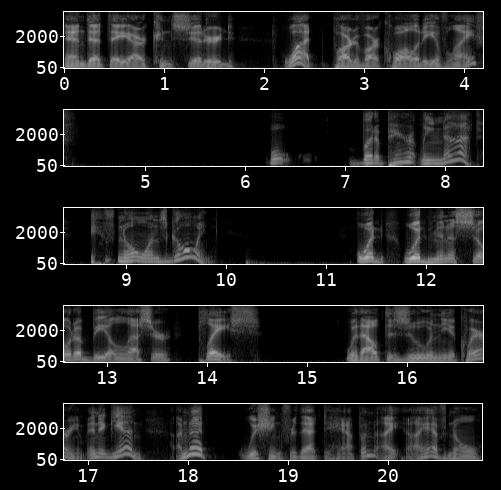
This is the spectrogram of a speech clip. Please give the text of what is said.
And that they are considered what part of our quality of life? Well but apparently not if no one's going. Would would minnesota be a lesser place without the zoo and the aquarium? And again i'm not wishing for that to happen. I i have no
